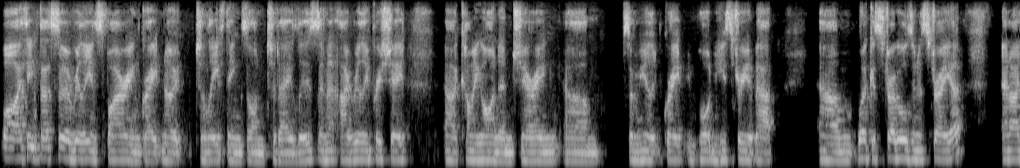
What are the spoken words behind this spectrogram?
Well, I think that's a really inspiring, great note to leave things on today, Liz. And I really appreciate uh, coming on and sharing um, some really great, important history about um, workers' struggles in Australia. And I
